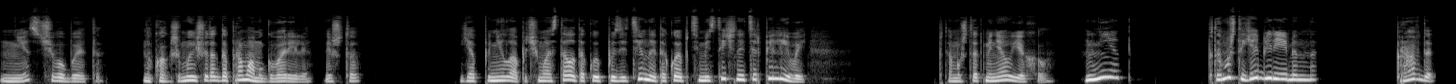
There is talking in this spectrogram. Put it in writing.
Нет, с чего бы это? Ну как же, мы еще тогда про маму говорили. И что? Я поняла, почему я стала такой позитивной, такой оптимистичной и терпеливой. Потому что от меня уехала. Нет, потому что я беременна. Правда?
